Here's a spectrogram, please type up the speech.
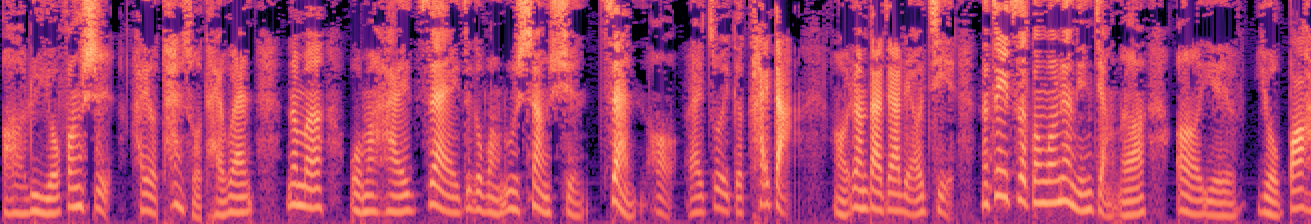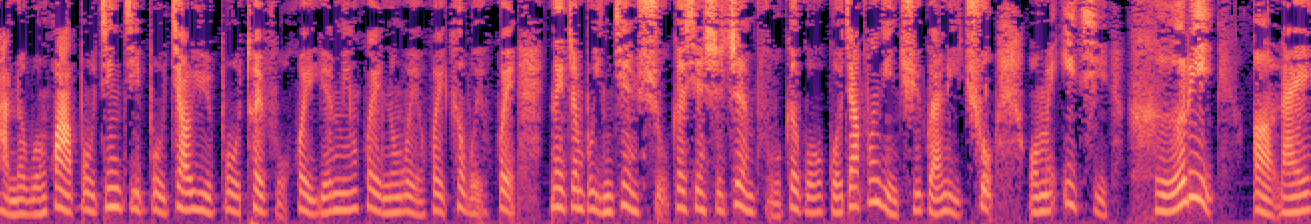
啊、呃、旅游方式，还有探索台湾。那么我们还在这个网络上选赞哦，来做一个开打。哦，让大家了解。那这一次的观光亮点奖呢，呃，也有包含了文化部、经济部、教育部、退辅会、原民会、农委会、客委会、内政部营建署、各县市政府、各国国家风景区管理处，我们一起合力呃来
